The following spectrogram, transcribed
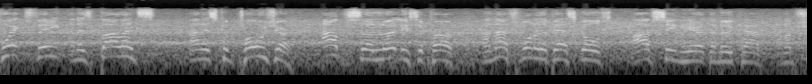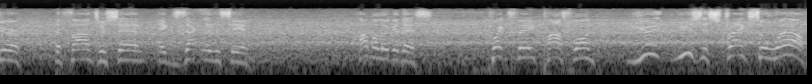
quick feet and his balance and his composure, absolutely superb. And that's one of the best goals I've seen here at the Nou Camp. And I'm sure the fans are saying exactly the same. Have a look at this quick feet, pass one, use, use his strength so well.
